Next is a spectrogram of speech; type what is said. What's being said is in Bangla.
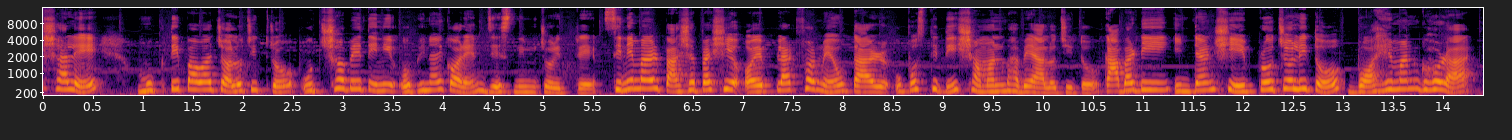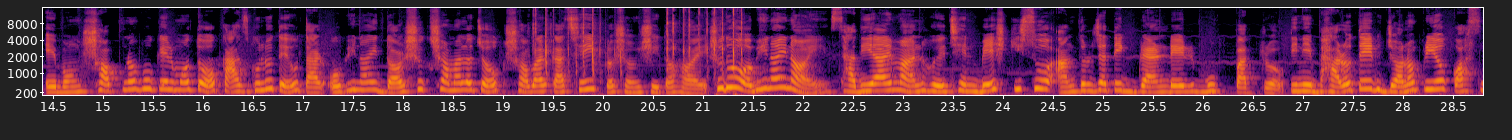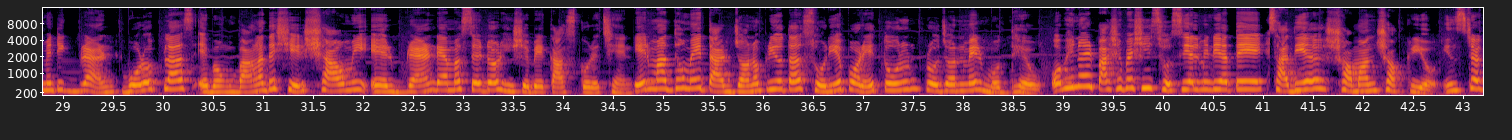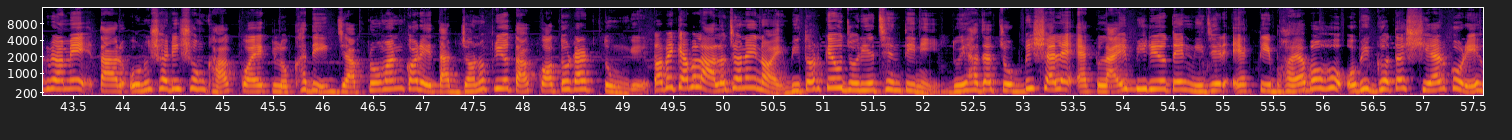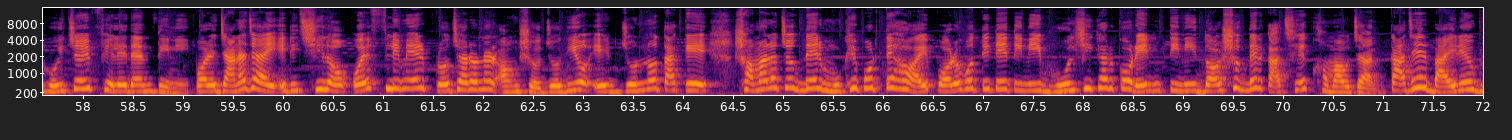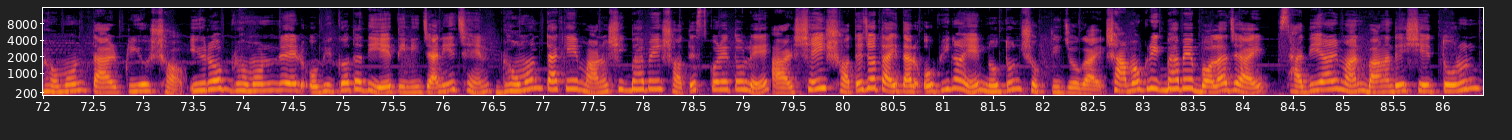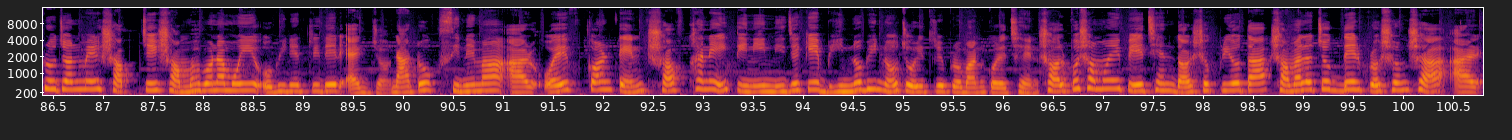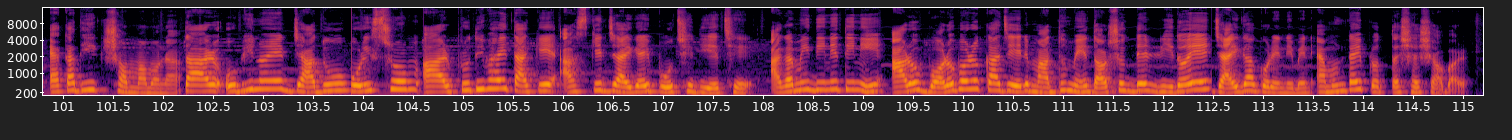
সালে মুক্তি পাওয়া চলচ্চিত্র উৎসবে তিনি অভিনয় করেন জেসমিন চরিত্রে। সিনেমার পাশাপাশি ওয়েব প্ল্যাটফর্মেও তার উপস্থিতি সমানভাবে আলোচিত। কাবাডি, ইন্টার্নশিপ, প্রচলিত বহেমান ঘোড়া এবং স্বপ্নবুকের মতো কাজগুলোতেও তার অভিনয় দর্শক সমালোচক সবার কাছেই প্রশংসিত হয়। শুধু অভিনয় নয়, সাদিয়া আয়মান হয়েছেন বেশ কিছু আন্তর্জাতিক ব্র্যান্ডের মুখপাত্র। তিনি ভারতের জনপ্রিয় কসমেটিক ব্র্যান্ড বোরো প্লাস এবং বাংলাদেশের শাওমি এর ব্র্যান্ড অ্যাম্বাসেডর হিসেবে কাজ করেছেন। এর মাধ্যমে তার জনপ্রিয়তা ছড়িয়ে পড়ে তরুণ প্রজন্মের মধ্যেও। অভিনয়ের পাশাপাশি সোশ্যাল মিডিয়াতে সাদিয়া সমান সক্রিয়। ইনস্টাগ্রামে তার অনুসারী সংখ্যা কয়েক লক্ষাধিক, যা প্রমাণ করে তার জনপ্রিয়তা কতটা তুঙ্গে। তবে কেবল আলোচনায় নয়, বিতর্কেও জড়িয়েছেন তিনি। দুই হাজার চব্বিশ সালে এক লাইভ ভিডিওতে নিজের একটি ভয়াবহ অভিজ্ঞতা শেয়ার করে হইচই ফেলে দেন তিনি। পরে জানা যায়, এটি ছিল ওয়েব ফিল্মের প্রচারণার অংশ। যদিও এর জন্য তাকে সমালোচকদের মুখে পড়তে হয়, পরবর্তীতে তিনি ভুল স্বীকার করেন, তিনি দর্শকদের কাছে ক্ষমাও চান। কাজের বাইরেও ভ্রমণ তার প্রিয় শখ। ইউরোপ ভ্রমণের অভিজ্ঞতা দিয়ে তিনি জানিয়েছেন, ভ্রমণ তাকে মানসিকভাবে সতেজ করে তোলে আর সেই সতেজতাই তার অভিনয়ে নতুন শক্তি যোগায়। সামগ্রিকভাবে বলা যায়, সাদিয়া আয়মান বাংলাদেশের তরুণ প্রজন্মের সবচেয়ে সম্ভাবনাময়ী অভিনেত্রীদের একজন। নাটক সিনেমা আর ওয়েব কন্টেন্ট সবখানেই তিনি নিজেকে ভিন্ন ভিন্ন চরিত্রে প্রমাণ করেছেন। স্বল্প সময়ে পেয়েছেন দর্শকপ্রিয়তা, সমালোচকদের প্রশংসা আর একাধিক সম্মাননা। তার অভিনয়ের জাদু, পরিশ্রম আর প্রতিভাই তাকে আজকের জায়গায় পৌঁছে দিয়েছে। আগামী দিনে তিনি আরও বড় বড় কাজের মাধ্যমে দর্শকদের হৃদয়ে জায়গা করে নেবেন, এমনটাই প্রত্যাশা সবার।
